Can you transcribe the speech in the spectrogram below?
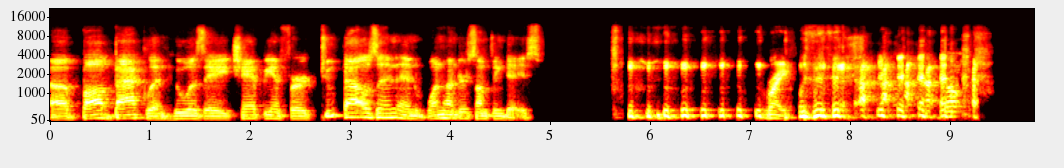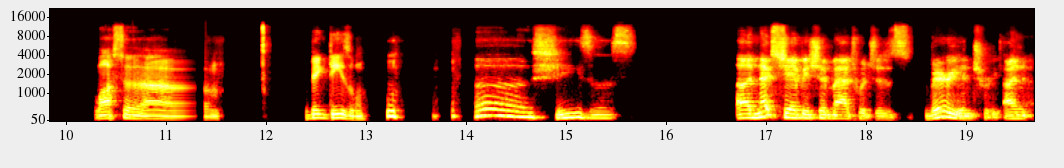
uh, Bob Backlund, who was a champion for 2,100 something days. right. Lost to um, Big Diesel. oh, Jesus. Uh, next championship match, which is very intriguing,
